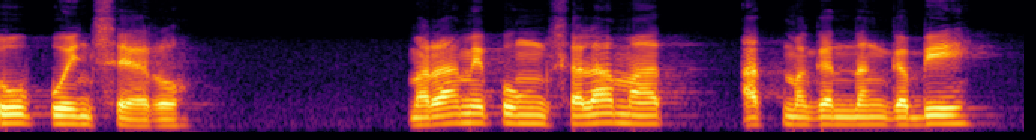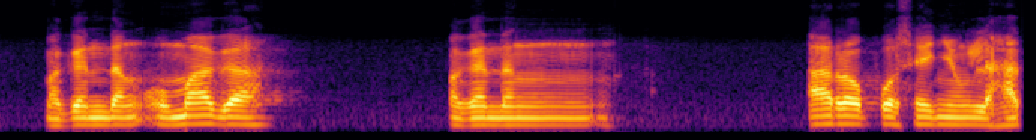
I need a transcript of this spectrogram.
2.0. Marami pong salamat at magandang gabi, magandang umaga, magandang araw po sa inyong lahat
